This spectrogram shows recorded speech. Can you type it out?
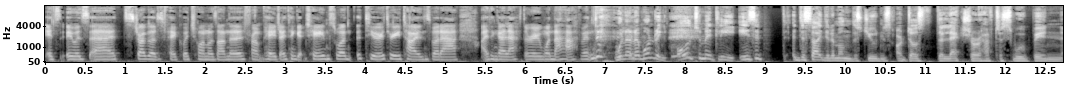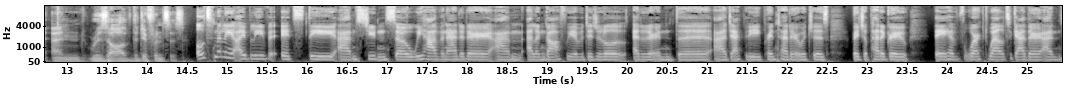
it's, it was a struggle to pick which one was on the front page. I think it changed one, two or three times, but uh, I think I left the room when that happened. well, and I'm wondering, ultimately, is it decided among the students, or does the lecturer have to swoop in and resolve the differences? Ultimately, I believe it's the um, students. So we have an editor, um, Ellen Goff. We have a digital editor and the uh, deputy print editor, which is Rachel Pettigrew they have worked well together and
